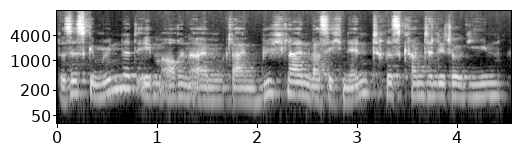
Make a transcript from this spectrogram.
Das ist gemündet eben auch in einem kleinen Büchlein, was sich nennt Riskante Liturgien,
